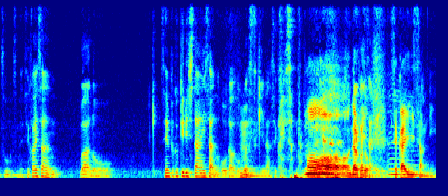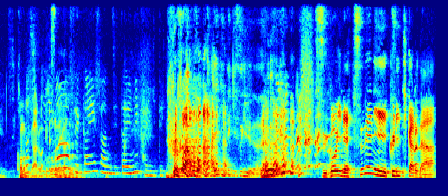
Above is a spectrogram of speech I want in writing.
そうですね。世界遺産はあの潜伏キリシタン遺産の方が僕は好きな世界遺産なので、ああなるほど。世界遺産に好みがあるわけですね。世界遺産自体に懐疑的。懐疑的すぎる すごいね。常にクリティカルな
